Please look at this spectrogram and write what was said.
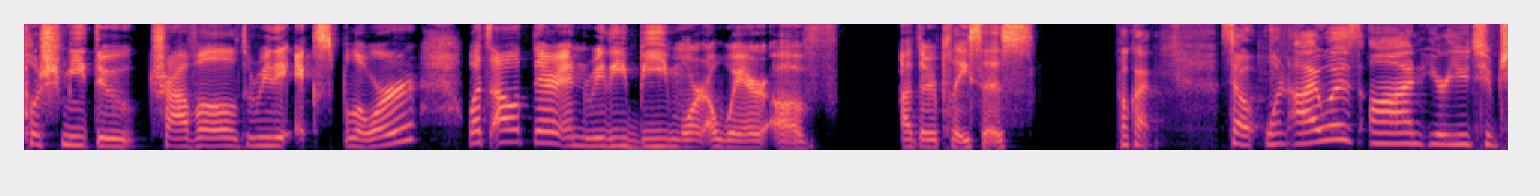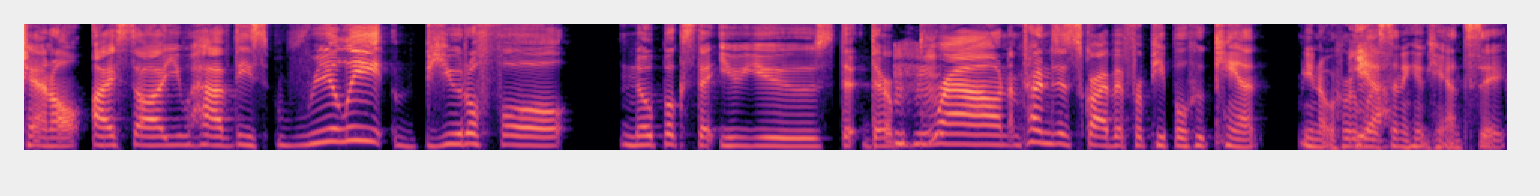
push me to travel, to really explore what's out there and really be more aware of other places. Okay. So when I was on your YouTube channel, I saw you have these really beautiful notebooks that you use. They're mm-hmm. brown. I'm trying to describe it for people who can't you know, who are yeah. listening who can't see.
